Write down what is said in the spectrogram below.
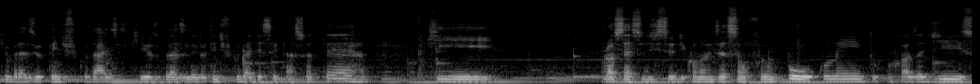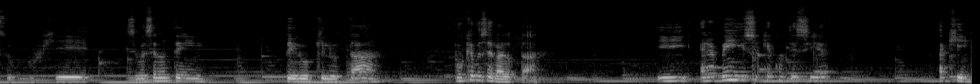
que o Brasil tem dificuldade, que os brasileiros têm dificuldade de aceitar a sua terra, que processo de, de colonização foi um pouco lento por causa disso, porque se você não tem pelo que lutar, por que você vai lutar? E era bem isso que acontecia aqui.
